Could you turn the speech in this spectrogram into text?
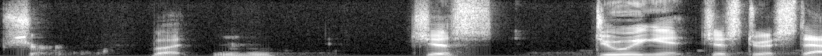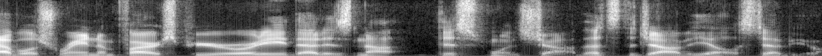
Sure. But Mhm. just doing it just to establish random fire superiority, that is not this one's job. That's the job of the LSW.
